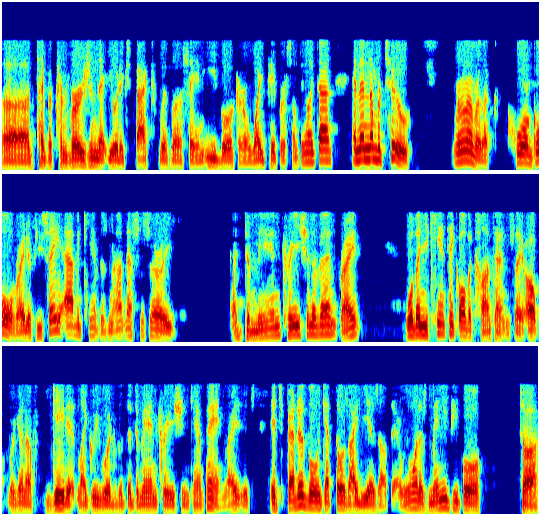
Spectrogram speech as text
uh, type of conversion that you would expect with, uh, say, an ebook or a white paper or something like that. And then number two, remember the core goal, right? If you say AdvoCamp is not necessarily a demand creation event, right? Well, then you can't take all the content and say, oh, we're going to gate it like we would with the demand creation campaign, right? It's, it's better to get those ideas out there. We want as many people to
